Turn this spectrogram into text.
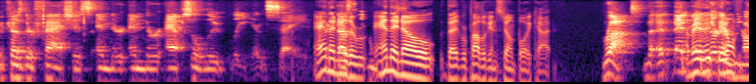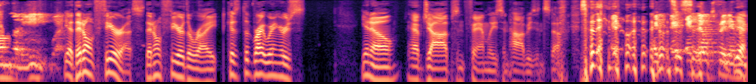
because they're fascists and they're and they're absolutely insane. And they know the and they know that Republicans don't boycott. Right, and, and, I mean, and they to need our money anyway. Yeah, they don't fear us. They don't fear the right because the right wingers, you know, have jobs and families and hobbies and stuff. So they, they don't, they don't and, and, don't spend every yeah.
